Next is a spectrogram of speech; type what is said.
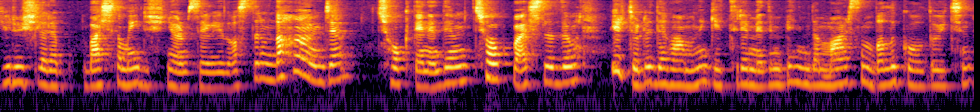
yürüyüşlere başlamayı düşünüyorum sevgili dostlarım. Daha önce çok denedim, çok başladım. Bir türlü devamını getiremedim. Benim de Mars'ın balık olduğu için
